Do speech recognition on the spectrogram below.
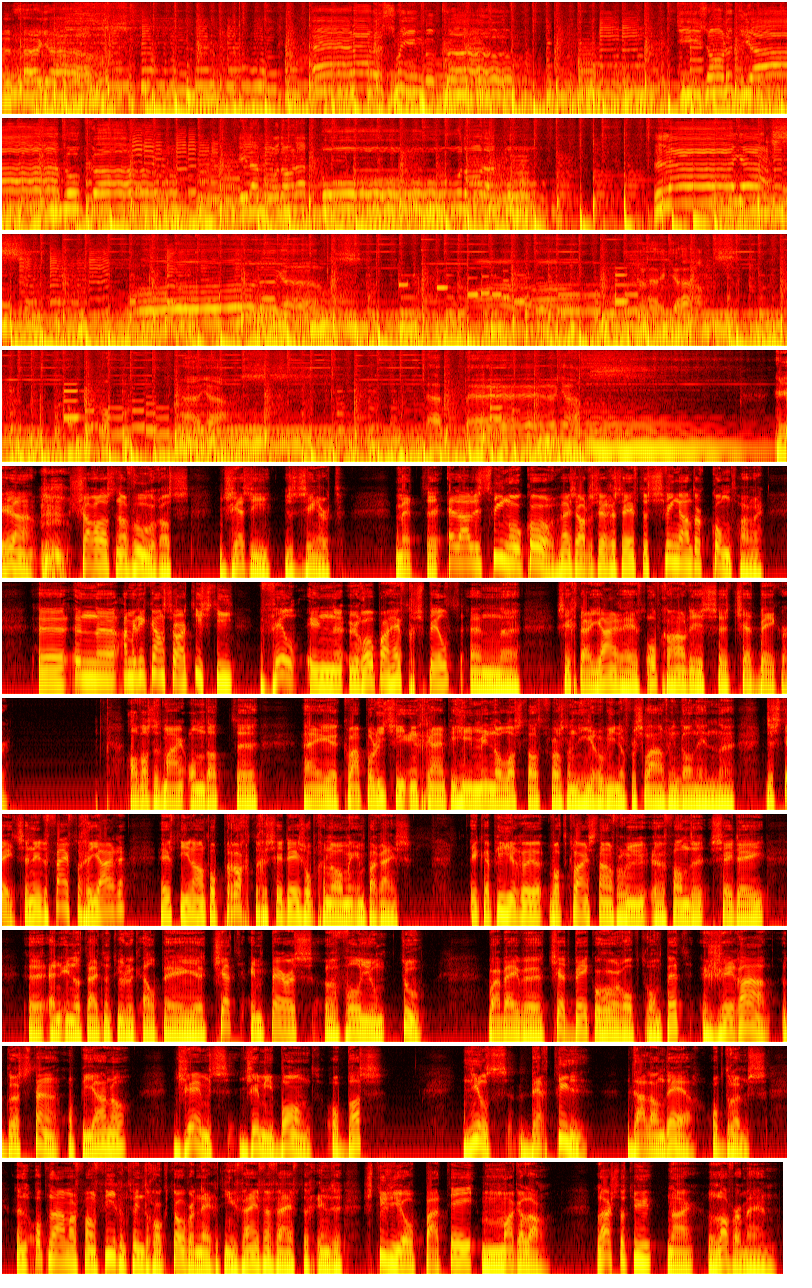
la garce. Elle a le swing au corps, disons le diable au corps, et l'amour dans la peau, dans la peau. La Charles Navour als jazzy zingert. Met uh, Elle le swing au corps. Wij zouden zeggen, ze heeft de swing aan de kont hangen. Uh, een uh, Amerikaanse artiest die veel in Europa heeft gespeeld... en zich daar jaren heeft opgehouden is Chad Baker. Al was het maar omdat hij qua politie ingrijpen hier minder last had... van zijn heroïneverslaving dan in de States. En in de 50 jaren heeft hij een aantal prachtige cd's opgenomen in Parijs. Ik heb hier uh, wat klaarstaan voor u van de cd... En in de tijd natuurlijk LP Chat in Paris Volume 2. Waarbij we Chat Baker horen op trompet... Gérard Gustin op piano... James Jimmy Bond op bas... Niels Bertil Dalander op drums... Een opname van 24 oktober 1955 in de studio Pathé Magellan. Luistert u naar Loverman.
